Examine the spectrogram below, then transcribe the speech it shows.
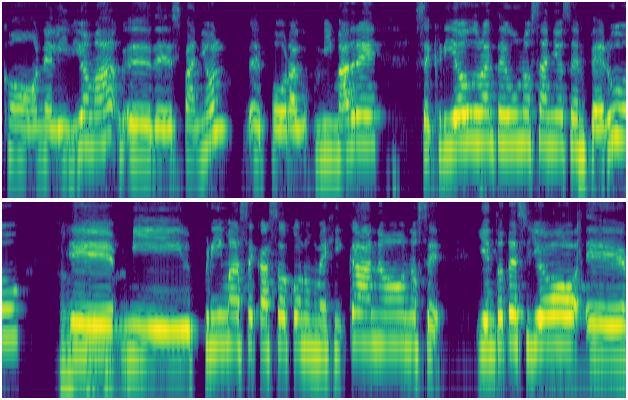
con el idioma eh, de español. eh, por mi madre se crió durante unos años en Perú. Eh, mi prima se casó con un mexicano, no sé. Y entonces yo eh,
